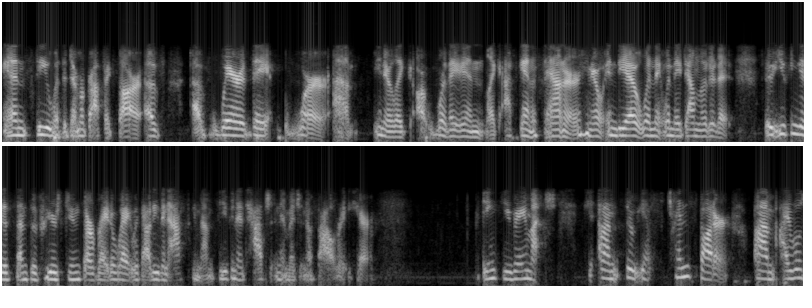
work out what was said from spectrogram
and see what the demographics are of, of where they were, um, you know, like uh, were they in like Afghanistan or you know India when they when they downloaded it. So you can get a sense of who your students are right away without even asking them. So you can attach an image in a file right here. Thank you very much. Um, so yes, Trendspottr. Um, I will.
